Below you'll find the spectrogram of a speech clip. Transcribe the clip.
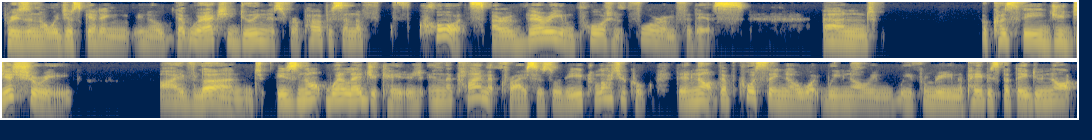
prison or we're just getting, you know, that we're actually doing this for a purpose. And the f- courts are a very important forum for this. And because the judiciary, I've learned, is not well educated in the climate crisis or the ecological. They're not. Of course, they know what we know in we from reading the papers, but they do not.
